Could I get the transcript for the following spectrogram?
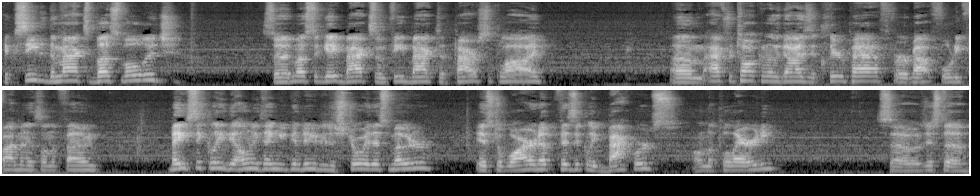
exceeded the max bus voltage. So it must have gave back some feedback to the power supply. Um, after talking to the guys at ClearPath for about 45 minutes on the phone, basically the only thing you can do to destroy this motor is to wire it up physically backwards on the polarity. So just a,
